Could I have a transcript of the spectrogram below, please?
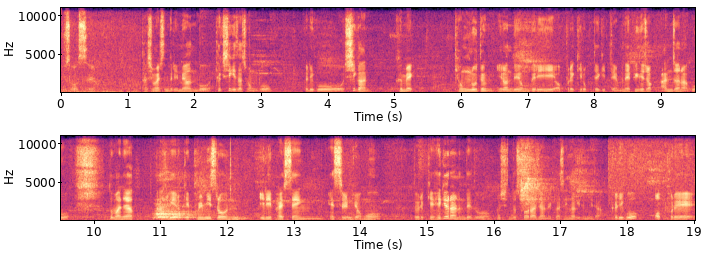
무서웠어요. 다시 말씀드리면 뭐 택시 기사 정보 그리고 시간, 금액, 경로 등 이런 내용들이 어플에 기록되기 때문에 비교적 안전하고 또 만약 나중에 이렇게 불미스러운 일이 발생했을 경우 또 이렇게 해결하는데도 훨씬 더 수월하지 않을까 생각이 듭니다. 그리고 어플에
